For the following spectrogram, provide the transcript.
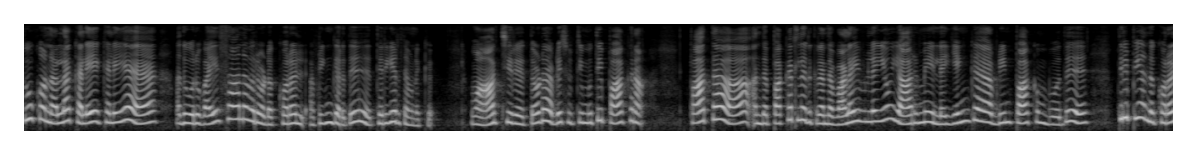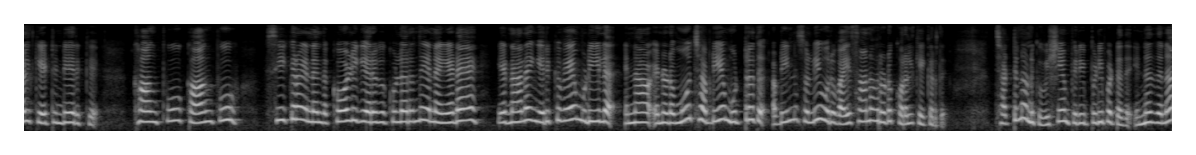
தூக்கம் நல்லா கலைய கலைய அது ஒரு வயசானவரோட குரல் அப்படிங்கிறது தெரியறது அவனுக்கு. அவன் ஆச்சரியத்தோடு அப்படியே சுற்றி முற்றி பார்க்குறான் பார்த்தா அந்த பக்கத்தில் இருக்கிற அந்த வளைவுலையும் யாருமே இல்லை. எங்கே அப்படின்னு பார்க்கும்போது திருப்பி அந்த குரல் கேட்டுட்டே இருக்குது காங் பூ காங் பூ சீக்கிரம் என்னை இந்த கோழி இறகுக்குள்ளேருந்து என்னை எட என்னால் இங்கே இருக்கவே முடியல. என்ன என்னோட மூச்சு அப்படியே முட்டுறது அப்படின்னு சொல்லி ஒரு வயசானவரோட குரல் கேட்குறது சட்டுன்னு அவனுக்கு விஷயம் பிடி பிடிப்பட்டது என்னதுன்னா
